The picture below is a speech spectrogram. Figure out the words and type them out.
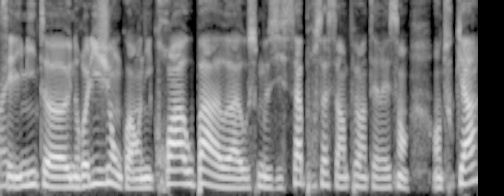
C'est limite une religion quoi. On y croit ou pas à Osmosis ça pour ça c'est un peu intéressant. En tout cas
